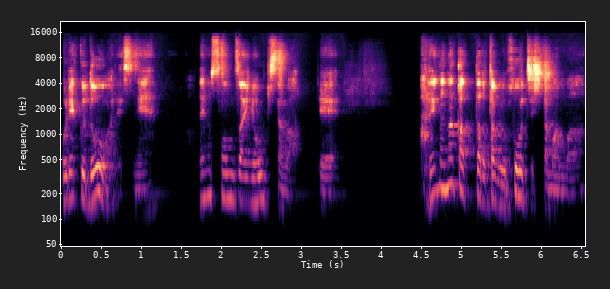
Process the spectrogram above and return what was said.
攻略動画ですね。あれの存在の大きさがあってあれがなかったら多分放置したまま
